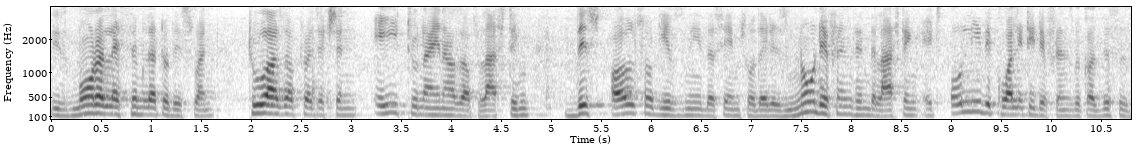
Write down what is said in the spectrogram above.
is more or less similar to this one. 2 hours of projection, 8 to 9 hours of lasting. This also gives me the same, so there is no difference in the lasting. It's only the quality difference because this is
